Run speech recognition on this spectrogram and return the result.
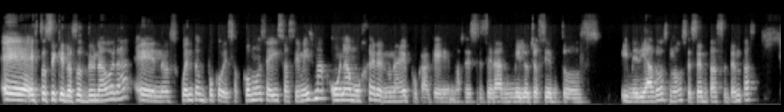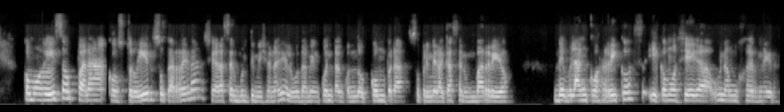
Eh, estos sí que no son de una hora. Eh, nos cuenta un poco eso, cómo se hizo a sí misma una mujer en una época que no sé si serán 1800 y mediados, ¿no? 60, 70 cómo hizo para construir su carrera, llegar a ser multimillonaria. Luego también cuentan cuando compra su primera casa en un barrio de blancos ricos y cómo llega una mujer negra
